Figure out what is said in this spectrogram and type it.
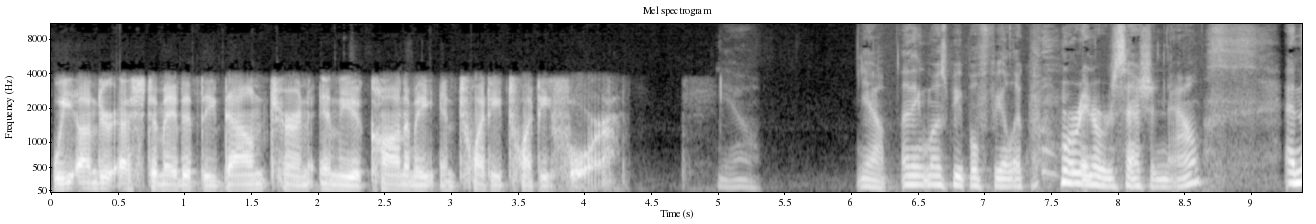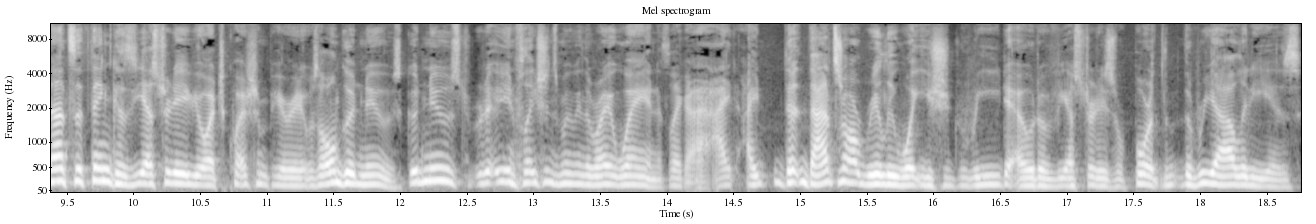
We underestimated the downturn in the economy in 2024. Yeah. Yeah. I think most people feel like we're in a recession now. And that's the thing, because yesterday, if you watch Question Period, it was all good news. Good news, inflation's moving the right way. And it's like, I, I, th- that's not really what you should read out of yesterday's report. The, the reality is,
